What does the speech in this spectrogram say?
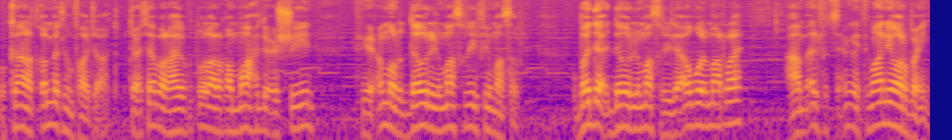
وكانت قمة المفاجآت. وتعتبر هذه البطولة رقم 21 في عمر الدوري المصري في مصر. وبدأ الدوري المصري لأول مرة عام 1948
